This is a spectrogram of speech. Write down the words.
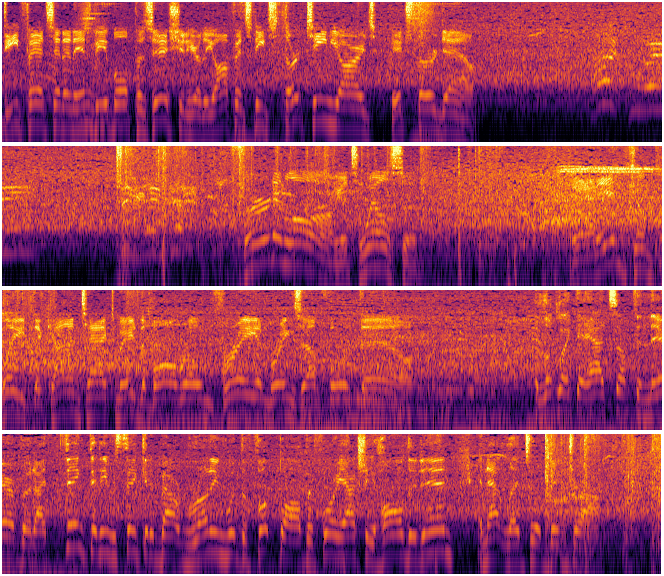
Defense in an enviable position here. The offense needs 13 yards. It's third down. Third and long. It's Wilson. And incomplete. The contact made the ball roam free and brings up fourth down. It looked like they had something there, but I think that he was thinking about running with the football before he actually hauled it in, and that led to a big drop.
